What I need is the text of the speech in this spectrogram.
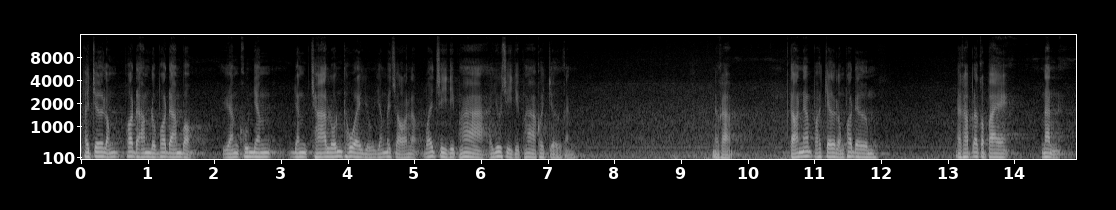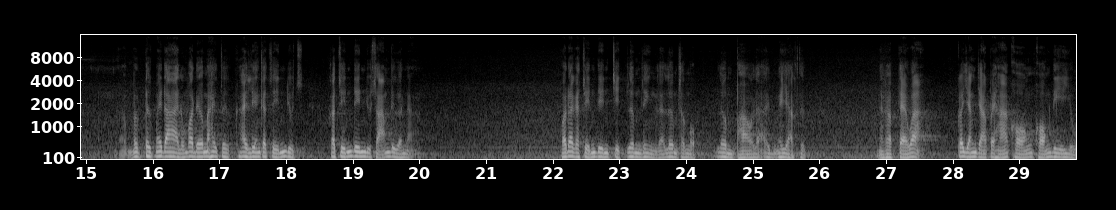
ไปเจอหลวงพ่อดำหลวงพ่อดำบอกอยังคุณยัง ยังชาล้นถ้วยอยู่ยังไม่สอนหรอกไว้สี่สิบห้าอายุสี่สิบห้าค่อยเจอกันนะครับ ตอนนั้นพอเจอหลวงพ่อเดิมนะครับ แล้วก็ไปนั่นตึกไม่ได้ หลวงพ่อเดิมไม่ให้ตึก ให้เรียนกสินอยู่กสินดินอยู่สามเดือนอะพอได้กสินดินจิตเริ่มนิ่ง แล้วเริ่มสงบ เริ่มเผาแล้วไม่อยากตึกนะครับ แต่ว่าก็ยังอยากไปหาของของดีอยู่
